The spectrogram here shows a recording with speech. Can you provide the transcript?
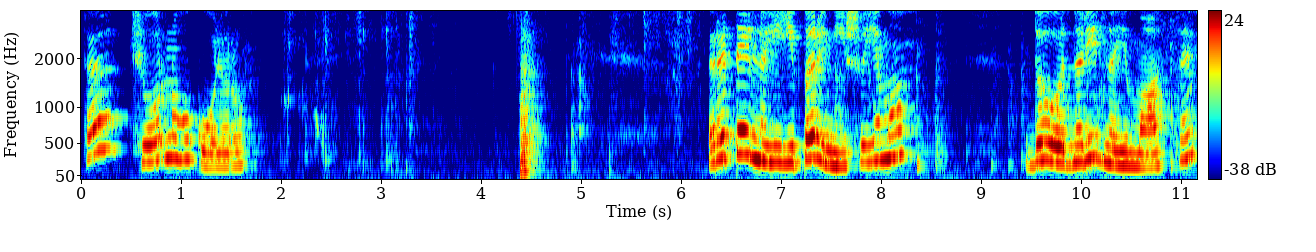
Та чорного кольору. Ретельно її перемішуємо до однорідної маси.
